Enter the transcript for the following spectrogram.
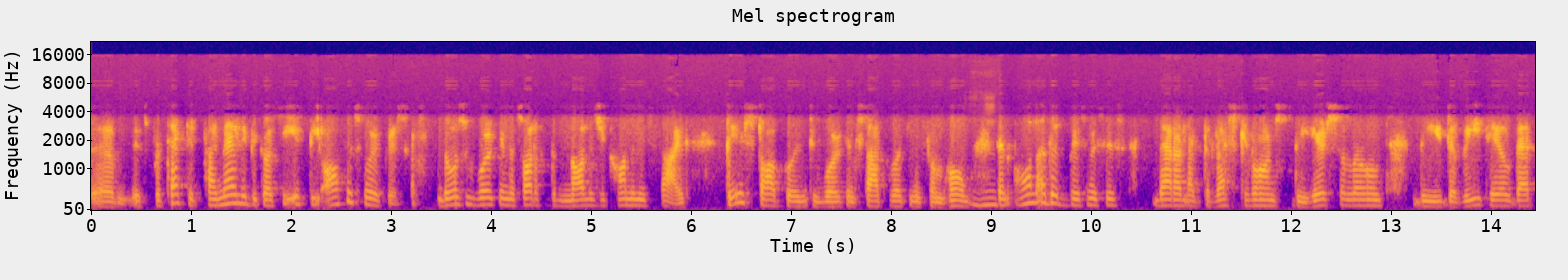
um, is protected primarily because if the office workers, those who work in the sort of the knowledge economy side, they stop going to work and start working from home, mm-hmm. then all other businesses that are like the restaurants, the hair salon, the, the retail that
